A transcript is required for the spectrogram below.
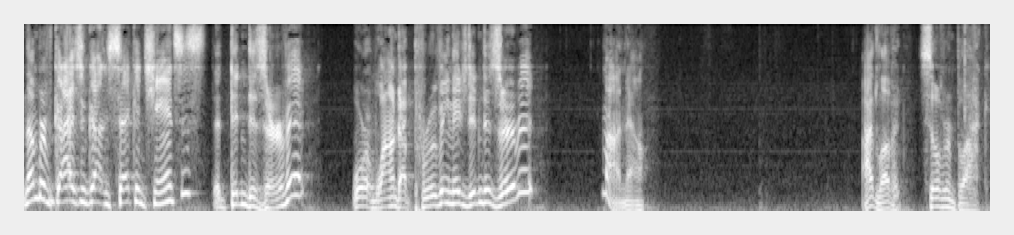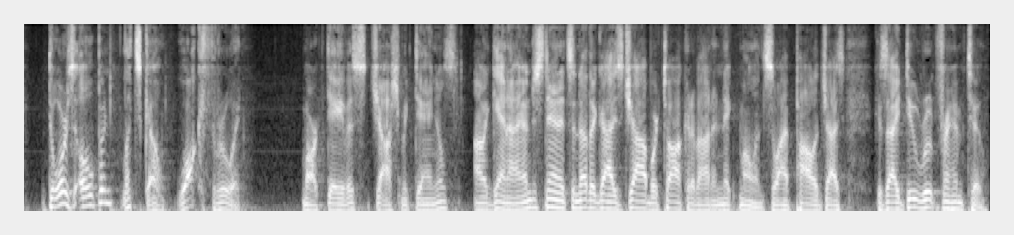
Number of guys who've gotten second chances that didn't deserve it or wound up proving they didn't deserve it. Come on now. I'd love it. Silver and black. Doors open. Let's go. Walk through it. Mark Davis, Josh McDaniels. Uh, Again, I understand it's another guy's job we're talking about in Nick Mullens, so I apologize because I do root for him too.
